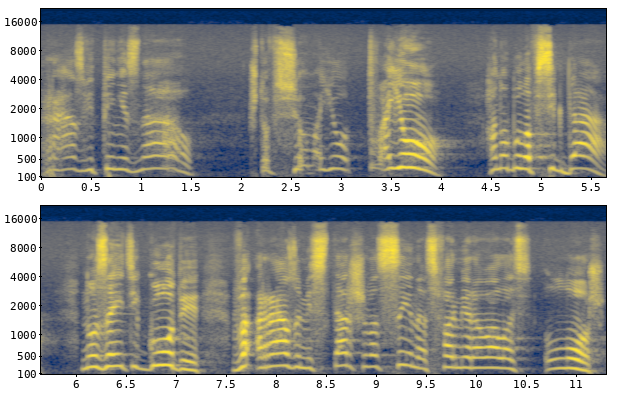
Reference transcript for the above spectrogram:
разве ты не знал, что все мое твое? Оно было всегда. Но за эти годы в разуме старшего сына сформировалась ложь,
